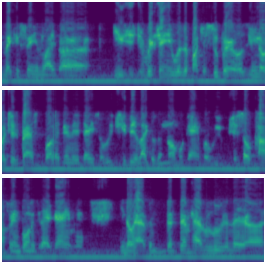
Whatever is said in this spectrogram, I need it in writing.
make it seem like uh, you, Virginia was a bunch of superheroes. You know, it's just basketball at the end of the day. So we treated it like it was a normal game, but we were just so confident going into that game. And, you know, having them having losing their uh,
